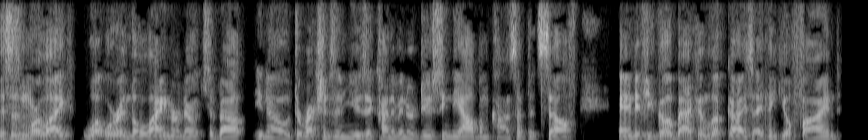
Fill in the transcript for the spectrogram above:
this is more like what were in the liner notes about, you know, Directions in Music, kind of introducing the album concept itself. And if you go back and look, guys, I think you'll find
